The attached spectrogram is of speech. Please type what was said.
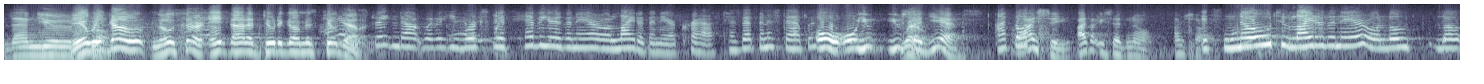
Then you. Here we go. No, sir. Eight down and two to go, Miss I haven't Kilgallen. straightened out whether he works with heavier than air or lighter-than-air craft. Has that been established? Oh, oh, you, you Well- said yes. I thought... Oh, thought I see. I thought you said no. I'm sorry. it's no to lighter than air or low, low.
